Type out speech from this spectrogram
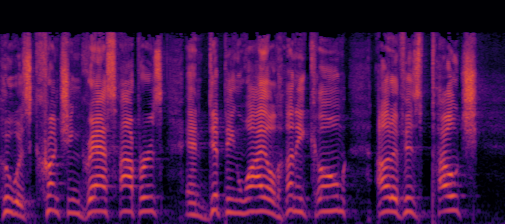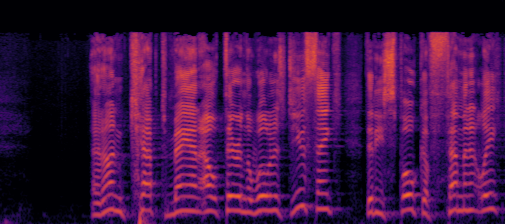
who was crunching grasshoppers and dipping wild honeycomb out of his pouch? An unkept man out there in the wilderness. Do you think that he spoke effeminately?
